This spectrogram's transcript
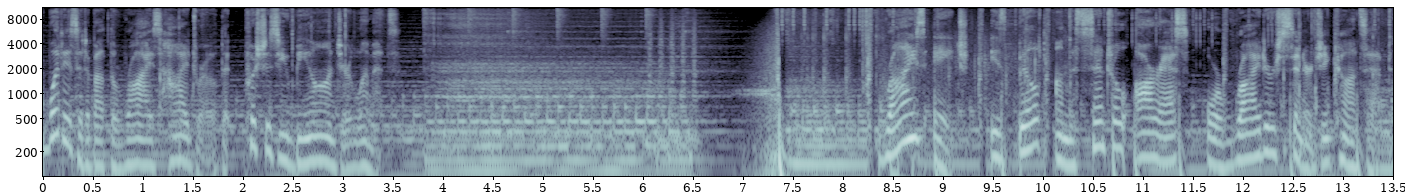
what is it about the Rise Hydro that pushes you beyond your limits? Rise H is built on the central RS or rider synergy concept.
